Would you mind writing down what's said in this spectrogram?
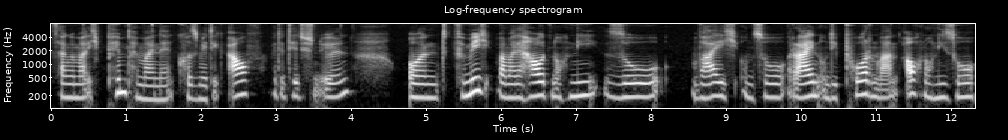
sagen wir mal, ich pimpe meine Kosmetik auf mit ätherischen Ölen. Und für mich war meine Haut noch nie so weich und so rein und die Poren waren auch noch nie so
